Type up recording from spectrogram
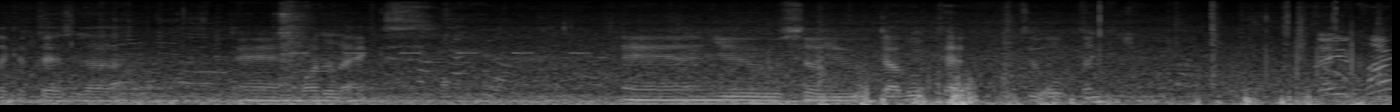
like a Tesla and Model X. And you so you double tap to open. Is that your car?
